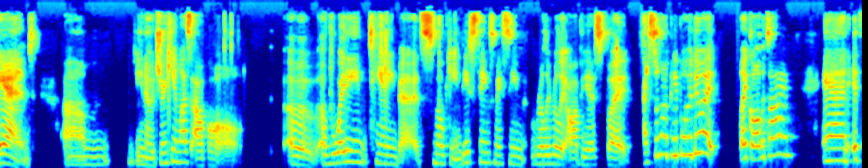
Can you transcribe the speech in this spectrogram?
And um, you know drinking less alcohol uh, avoiding tanning beds smoking these things may seem really really obvious but i still know people who do it like all the time. And it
